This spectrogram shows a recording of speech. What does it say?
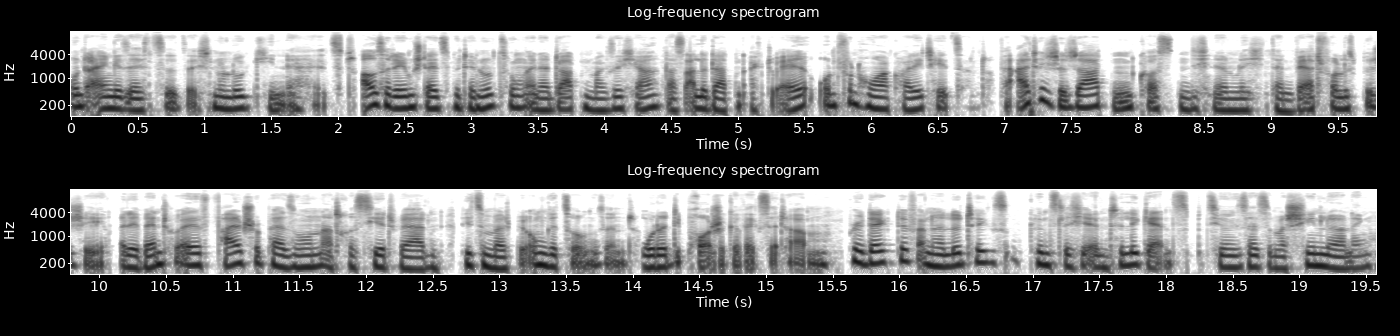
und eingesetzte Technologien erhältst. Außerdem stellst du mit der Nutzung einer Datenbank sicher, dass alle Daten aktuell und von hoher Qualität sind. Veraltete Daten kosten dich nämlich dein wertvolles Budget, weil eventuell falsche Personen adressiert werden, die zum Beispiel umgezogen sind oder die Branche gewechselt haben. Predictive Analytics, künstliche Intelligenz bzw. Machine Learning.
